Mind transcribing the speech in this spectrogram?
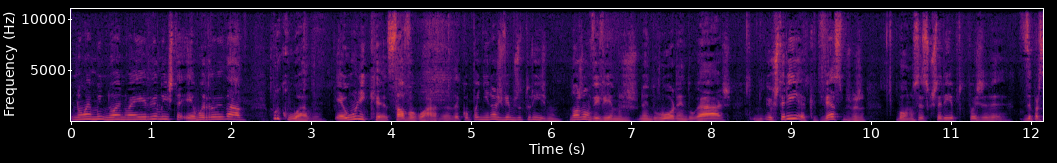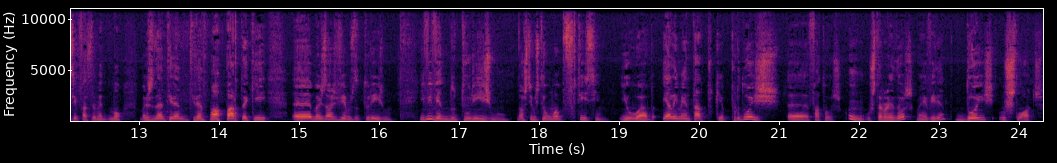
não, é, não, é, não é irrealista, é uma realidade. Porque o hub é a única salvaguarda da companhia. Nós vivemos do turismo. Nós não vivemos nem do ouro, nem do gás. Eu gostaria que tivéssemos, mas Bom, não sei se gostaria, porque depois eh, desaparecia facilmente. Bom, mas não, tirando, tirando uma parte aqui, eh, mas nós vivemos do turismo. E vivendo do turismo, nós temos de ter um hub fortíssimo. E o hub é alimentado por quê? Por dois eh, fatores. Um, os trabalhadores, como é evidente. Dois, os slots.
